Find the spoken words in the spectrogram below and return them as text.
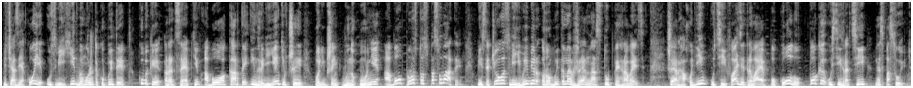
під час якої у свій хід ви можете купити кубики рецептів або карти інгредієнтів чи поліпшень винокурні, або просто спасувати. Після чого свій вибір робитиме вже наступний гравець. Черга ходів у цій фазі триває по колу, поки усі гравці не спасують.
